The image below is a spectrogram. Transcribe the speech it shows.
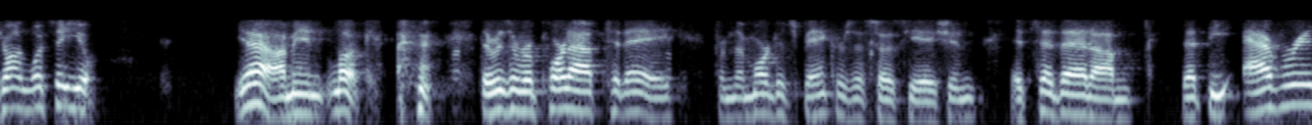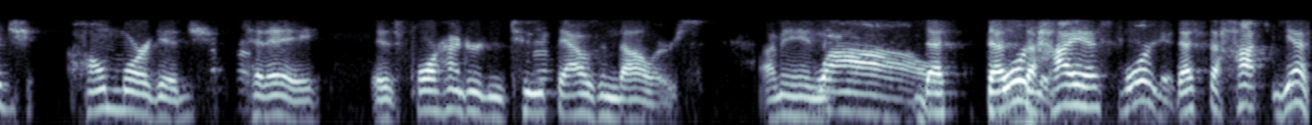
John, what say you? Yeah, I mean, look, there was a report out today from the Mortgage Bankers Association. It said that um, that the average home mortgage today is four hundred and two thousand dollars. I mean, wow, that's that's mortgage. the highest mortgage. That's the hot yes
